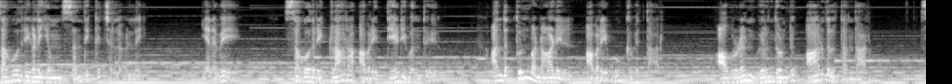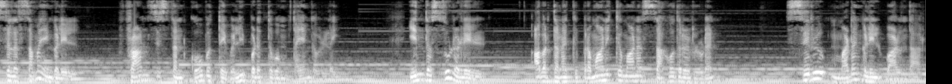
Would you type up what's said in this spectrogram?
சகோதரிகளையும் சந்திக்கச் செல்லவில்லை. எனவே சகோதரி கிளாரா அவரை தேடி வந்து அந்த துன்ப நாளில் அவரை ஊக்குவித்தார். அவருடன் விருந்துண்டு ஆறுதல் தந்தார். சில சமயங்களில் பிரான்சிஸ் தன் கோபத்தை வெளிப்படுத்தவும் தயங்கவில்லை. இந்த சூழலில் அவர் தனக்கு பிரமாணிக்கமான சகோதரர்களுடன் சிறு மடங்களில் வாழ்ந்தார்.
